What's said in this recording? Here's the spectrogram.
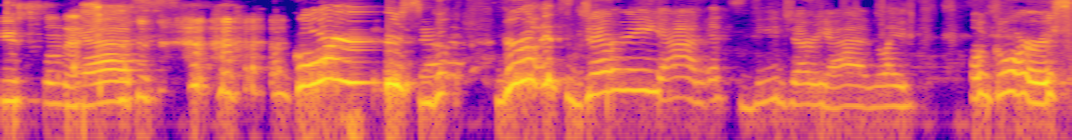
youthfulness. Yes. Of course. Girl, it's Jerry Yan. It's the Jerry Yan. Like, of course.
